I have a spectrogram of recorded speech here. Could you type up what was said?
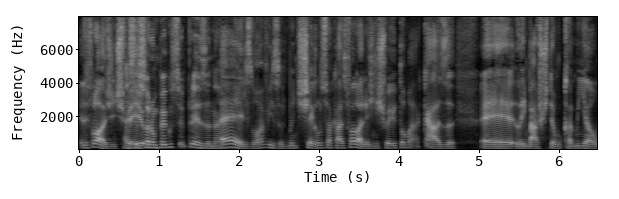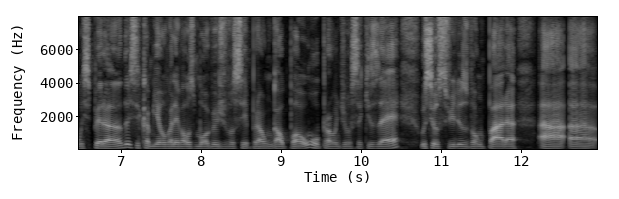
ele falou, ó, a gente Aí veio... vocês foram pegos surpresa, né? É, eles não avisam. Eles chegam na sua casa e falam: olha, a gente veio tomar a casa. É, lá embaixo tem um caminhão esperando. Esse caminhão vai levar os móveis de você pra um galpão ou pra onde você quiser. Os seus filhos vão para a. a-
